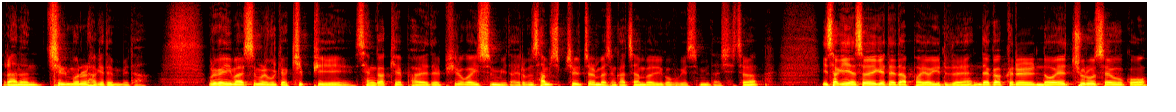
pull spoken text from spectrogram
라는 질문을 하게 됩니다. 우리가 이 말씀을 우리가 깊이 생각해 봐야 될 필요가 있습니다. 여러분 37절 말씀 같이 한번 읽어보겠습니다. 시작. 이삭이 에서에게 대답하여 이르되 내가 그를 너의 주로 세우고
